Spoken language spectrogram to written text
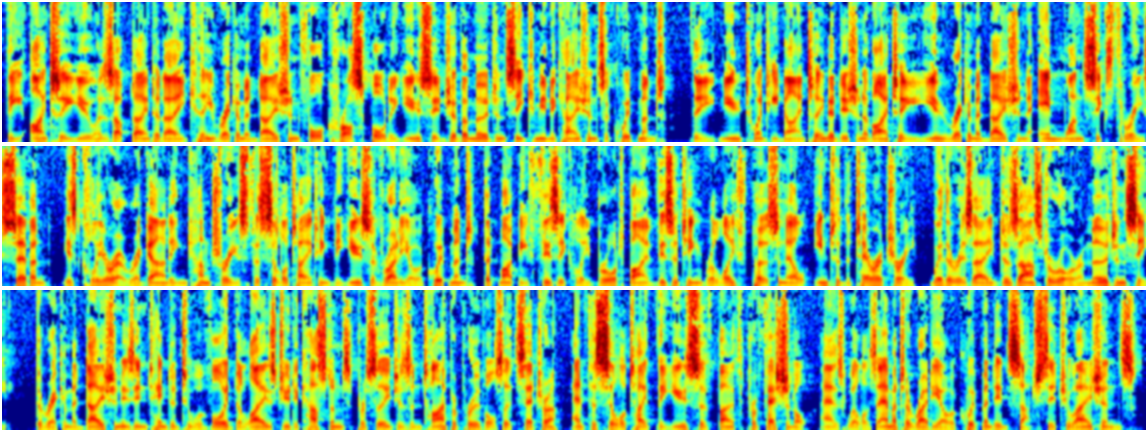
The ITU has updated a key recommendation for cross border usage of emergency communications equipment. The new 2019 edition of ITU Recommendation M1637 is clearer regarding countries facilitating the use of radio equipment that might be physically brought by visiting relief personnel into the territory where there is a disaster or emergency. The recommendation is intended to avoid delays due to customs procedures and type approvals, etc., and facilitate the use of both professional as well as amateur radio equipment in such situations.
